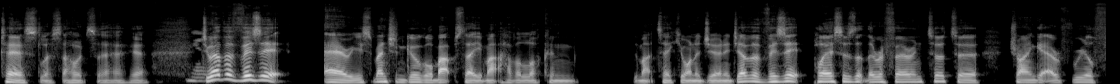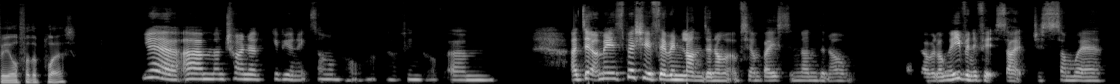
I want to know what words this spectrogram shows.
tasteless, I would say. Yeah. yeah. Do you ever visit areas? You mentioned Google Maps there. You might have a look and they might take you on a journey. Do you ever visit places that they're referring to to try and get a real feel for the place? Yeah, um, I'm trying to give you an example. I think of. Um, I do. I mean, especially if they're in London. Obviously, I'm based in London. I'll, I'll go along, even if it's like just somewhere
